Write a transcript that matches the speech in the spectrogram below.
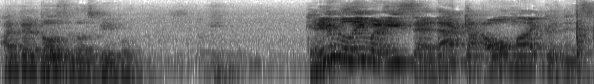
I've been both of those people. Can you believe what he said? That guy, oh my goodness.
